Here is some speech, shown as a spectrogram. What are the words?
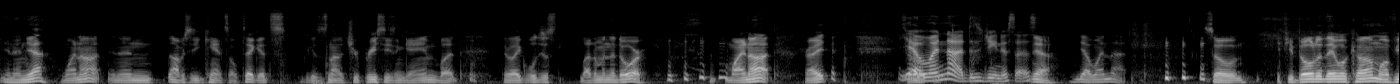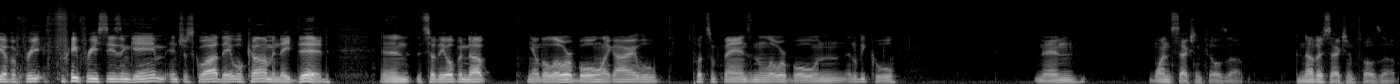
And then yeah, why not? And then obviously you can't sell tickets because it's not a true preseason game, but they're like, we'll just let them in the door. why not? Right? Yeah, So- why not? As Gina says. Yeah, yeah, why not? so if you build it, they will come. Well, if you have a free free preseason game, intra squad, they will come, and they did. And so they opened up, you know, the lower bowl. Like, all right, we'll put some fans in the lower bowl, and it'll be cool. And then one section fills up, another section fills up,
